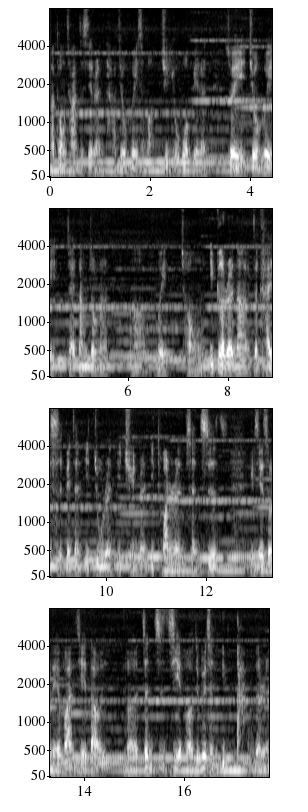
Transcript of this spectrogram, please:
那通常这些人他就会什么？去诱惑别人，所以就会在当中呢啊，会从一个人呢的开始变成一组人、一群人、一团人，甚至有些时候你会发觉到呃政治界哦就变成一党。的人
